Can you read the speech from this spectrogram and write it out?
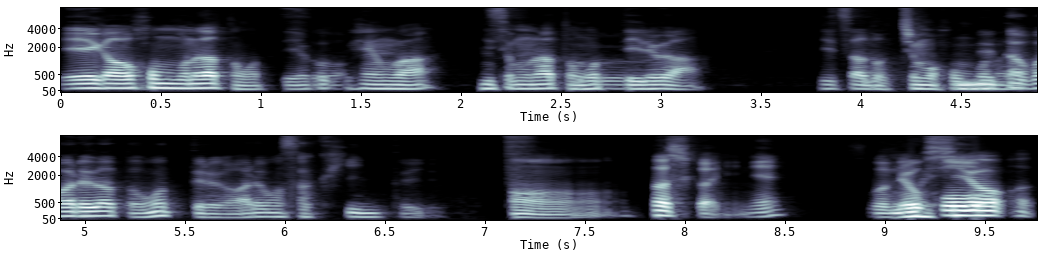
映画を本物だと思って予告編は偽物だと思っているが、実はどっちも本物。だネタバレだと思ってるがあれも作品という。うん。確かにね。その旅面行白。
